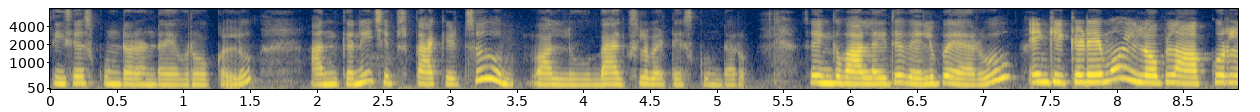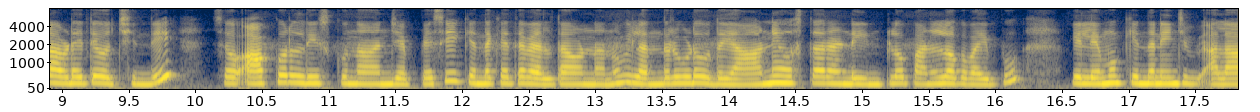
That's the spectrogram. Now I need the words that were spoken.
తీసేసుకుంటారంట ఎవరో ఒకళ్ళు. అందుకని చిప్స్ ప్యాకెట్స్ వాళ్ళు బ్యాగ్స్లో పెట్టేసుకుంటారు. సో ఇంక వాళ్ళైతే వెళ్ళిపోయారు. ఇంక ఇక్కడేమో ఈ లోపల ఆకుకూరలు ఆవిడైతే వచ్చింది. సో ఆకుకూరలు తీసుకుందాం అని చెప్పేసి కిందకైతే వెళ్తా ఉన్నాను. వీళ్ళందరూ కూడా ఉదయాన్నే వస్తారండి ఇంట్లో పనులు ఒకవైపు. వీళ్ళేమో కింద నుంచి అలా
